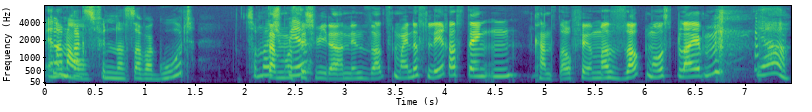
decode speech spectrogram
in Genau. der Praxis, finden das aber gut. Zum da Beispiel. muss ich wieder an den Satz meines Lehrers denken. Kannst auch für immer Saugmaus bleiben. Ja,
